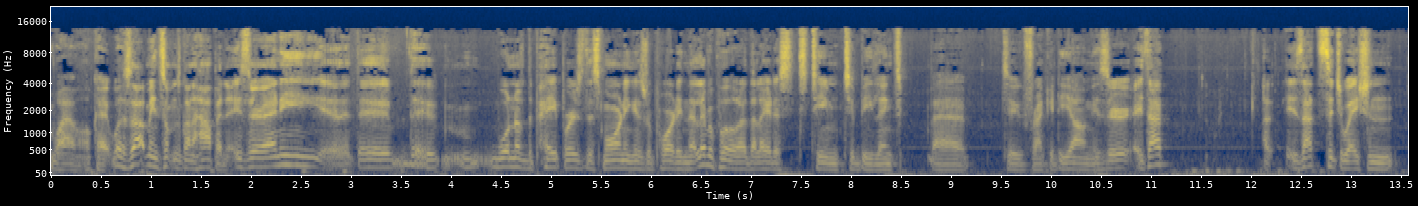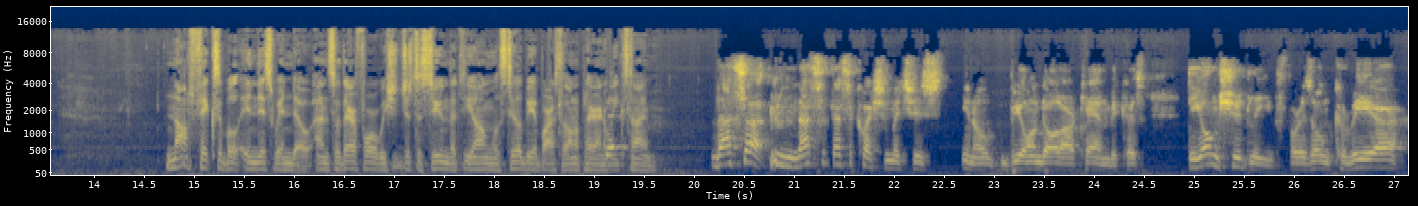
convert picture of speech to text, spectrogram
Wow. Okay. Well, does that mean something's going to happen? Is there any uh, the the one of the papers this morning is reporting that Liverpool are the latest team to be linked uh, to Frenkie De Jong. Is there is that uh, is that situation not fixable in this window, and so therefore we should just assume that De Jong will still be a Barcelona player in a week's time? That's a that's a, that's a question which is you know beyond all our ken because De Jong should leave for his own career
